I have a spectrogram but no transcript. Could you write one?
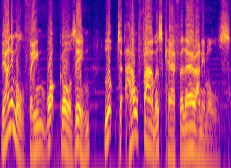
The animal theme What Goes In looked at how farmers care for their animals.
